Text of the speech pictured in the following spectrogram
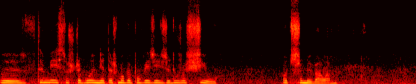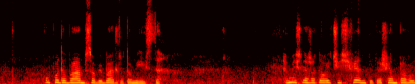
Y, W tym miejscu szczególnie też mogę powiedzieć, że dużo sił otrzymywałam. Upodobałam sobie bardzo to miejsce. Myślę, że to Ojciec Święty, też Jan Paweł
